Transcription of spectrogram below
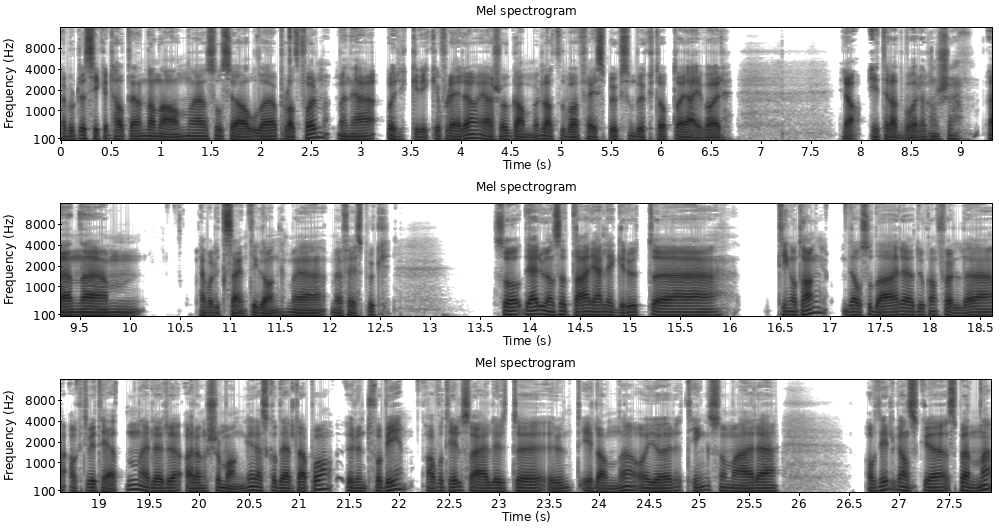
Jeg burde sikkert hatt en eller annen sosial plattform, men jeg orker ikke flere, og jeg er så gammel at det var Facebook som dukket opp da jeg var, ja, i 30-åra kanskje. Men um, jeg var litt seint i gang med, med Facebook. Så det er uansett der jeg legger ut uh, ting og tang. Det er også der uh, du kan følge aktiviteten eller arrangementer jeg skal delta på, rundt forbi. Av og til så er jeg litt uh, rundt i landet og gjør ting som er av og til ganske spennende.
